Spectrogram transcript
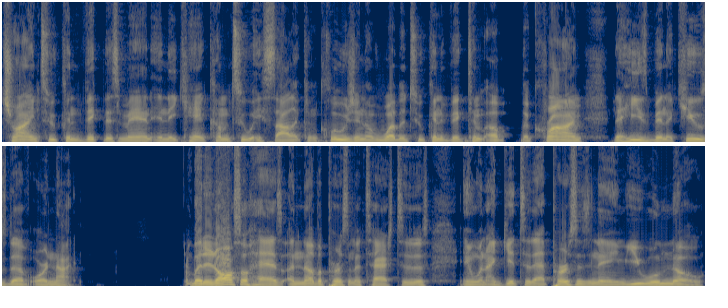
trying to convict this man and they can't come to a solid conclusion of whether to convict him of the crime that he's been accused of or not but it also has another person attached to this and when i get to that person's name you will know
